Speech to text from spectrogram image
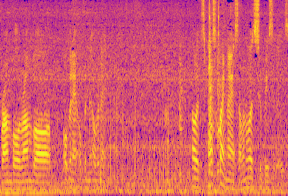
Rumble, rumble. Open it, open it, open it. Oh, it smells quite nice. I wonder what soup base it is.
